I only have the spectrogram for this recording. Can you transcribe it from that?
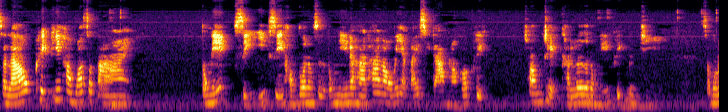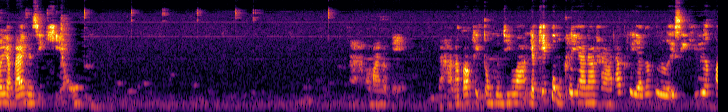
เสร็จแล้วคลิกที่คำว่าสไตล์ตรงนี้สีสีของตัวหนังสือตรงนี้นะคะ ถ้าเราไม่อยากได้สีดำเราก็คลิกช่อง text color ตรงนี้คลิกหนึ่งที สมมติเราอยากได้เป็นสีเขียวประมาณแบบนี้นะคะแล้วก็คลิกตรงพื้นที่ว่างอย่าคลิกปุ่มเคลียร์นะคะ ถ้าเคลียร์ก็คือไอ้สีที่เลือกไป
